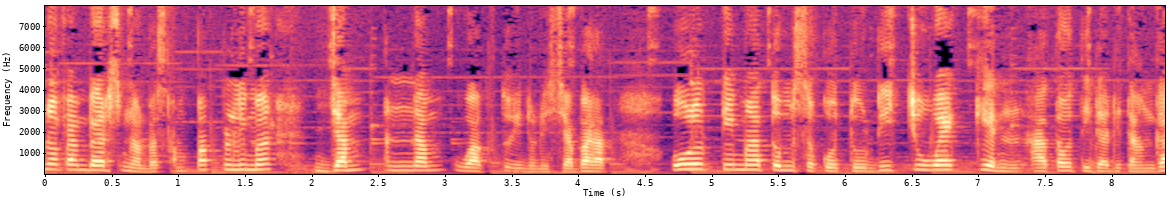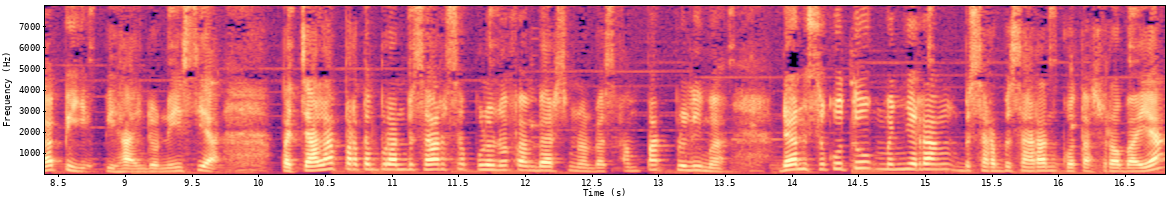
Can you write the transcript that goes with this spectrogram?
November 1945 jam 6 waktu Indonesia Barat. Ultimatum sekutu dicuekin atau tidak ditanggapi pihak Indonesia. Pecahlah pertempuran besar 10 November 1945 dan sekutu menyerang besar-besaran kota Surabaya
